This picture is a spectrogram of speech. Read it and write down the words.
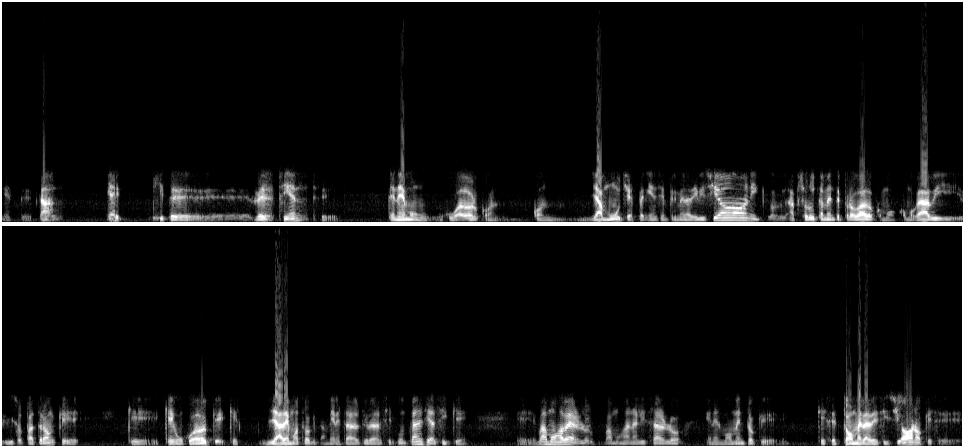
Este, dijiste recién, eh, tenemos un jugador con, con ya mucha experiencia en primera división y absolutamente probado como, como Gaby hizo patrón, que, que, que, es un jugador que, que ya demostró que también está a la altura de las circunstancias, así que eh, vamos a verlo, vamos a analizarlo en el momento que, se tome la decisión o que se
